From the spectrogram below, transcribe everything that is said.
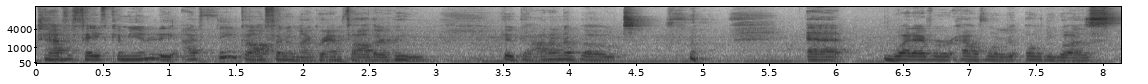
to have a faith community. I think often of my grandfather who who got on a boat at whatever however old he was,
